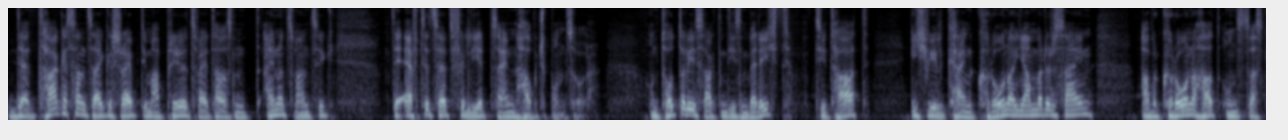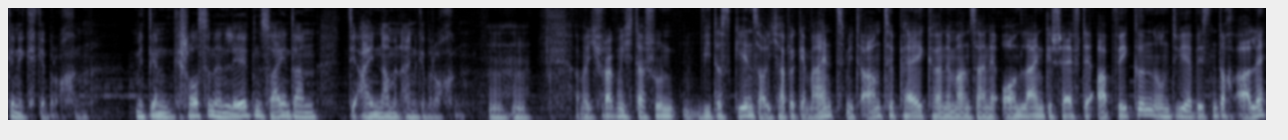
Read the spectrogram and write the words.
Der Tagesanzeiger schreibt im April 2021, der FCZ verliert seinen Hauptsponsor. Und Totally sagt in diesem Bericht, Zitat, ich will kein Corona-Jammerer sein, aber Corona hat uns das Genick gebrochen. Mit den geschlossenen Läden seien dann die Einnahmen eingebrochen. Mhm. Aber ich frage mich da schon, wie das gehen soll. Ich habe gemeint, mit Antepay könne man seine Online-Geschäfte abwickeln und wir wissen doch alle,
